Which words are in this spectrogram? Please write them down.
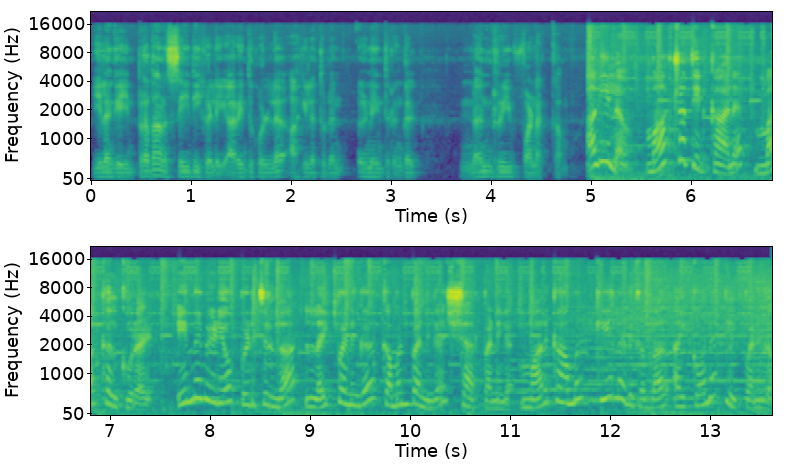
இலங்கையின் பிரதான செய்திகளை அறிந்து கொள்ள அகிலத்துடன் இணைந்திருங்கள். நன்றி வணக்கம். அகிலம் மாற்றத்திற்கான மக்கள் குரல். இந்த வீடியோ பிடிச்சிருந்தா லைக் பண்ணுங்க கமெண்ட் பண்ணுங்க ஷேர் பண்ணுங்க. மறக்காம கீழே இருக்க பெல் ஐகானை கிளிக் பண்ணுங்க.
